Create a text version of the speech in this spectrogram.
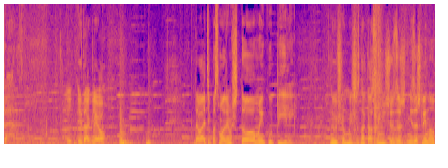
Battle. Итак, Лео, давайте посмотрим, что мы купили. Ну, еще мы сейчас на кассу не еще не зашли, но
